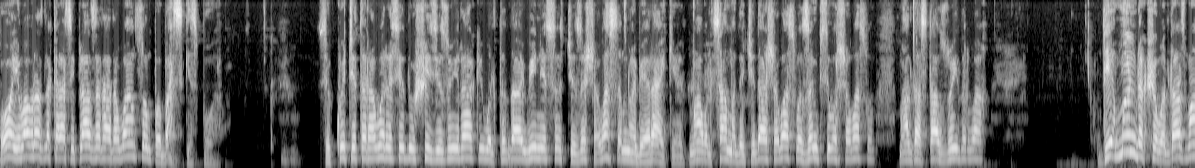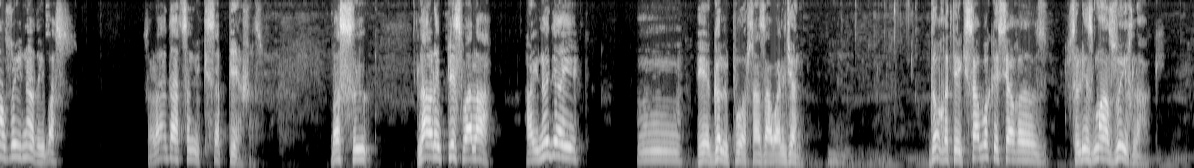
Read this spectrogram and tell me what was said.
هو یوه ورځ له کراسی پلازه را روان سوم په بس کې سپور چې کوټې ته را ورسېدو ښځې زوی راکړي ول ته دا وینې سه چې زه شوه سم نو بیا راکړې ما ول سمه ده چې دا شوه سوه زه هم پسې ور شوه سوم ما ول دا ستا زوی در واخ دې منډه کښې ول دا زما زوی نه دی بس سړی دا څنګه کیسه پېښه سوه بس لاړی پولیس والا هاي نه دی هي ګل پور سازاوال جان دغه ته کیسه وکړه چې هغه سړی زما زوی غلا کړي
